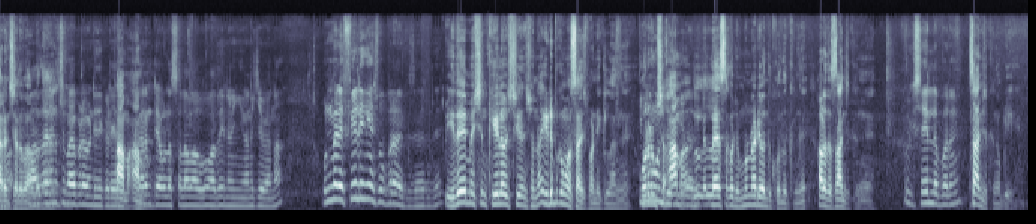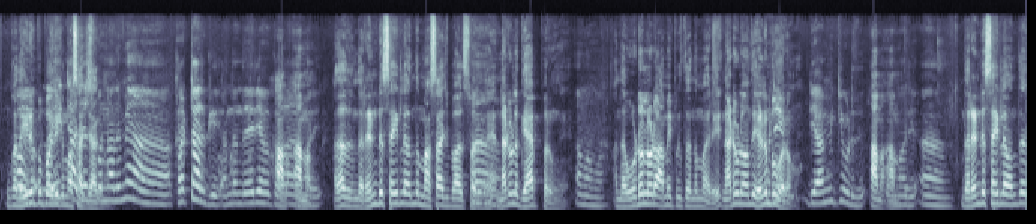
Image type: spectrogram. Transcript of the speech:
கரண்ட் செலவு அதை அவ்வளோதான் நினச்சி பயப்பட வேண்டியது கிடையாது. ஆமா, ஆமா. கரண்ட் எவ்வளோ செலவாகும் அதை நீங்கள் நினைக்க வேணாம். உண்மையிலே ஃபீலிங்கே சூப்பராக இருக்குது சார் இது. இதே மிஷின் கீழே வச்சுன்னு சொன்னால் இடுப்புக்கு மசாஜ் பண்ணிக்கலாங்க. ஒரு நிமிஷம். ஆமாம் லேசாக கொஞ்சம் முன்னாடி வந்து வந்துக்குங்க அவ்வளோதான் சாஞ்சுக்குங்க. சைடில் பாருங்க. சாஞ்சுக்குங்க அப்படி உங்கள் அந்த இடுப்பு பகுதிக்கு மசாஜ் ஆகும். பண்ணாலுமே கரெக்டாக இருக்குது அந்தந்த ஏரியாவுக்கு மாதிரி. அதாவது இந்த ரெண்டு சைடில் வந்து மசாஜ் பால்ஸ் வருங்க நடுவில் கேப் வருங்க. ஆமாம் அந்த உடலோட அமைப்புக்கு தகுந்த மாதிரி நடுவில் வந்து எலும்பு வரும். அமுக்கி விடுது. ஆமாம் அந்த ஆமாம் மாதிரி ஆ. இந்த ரெண்டு சைடில் வந்து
